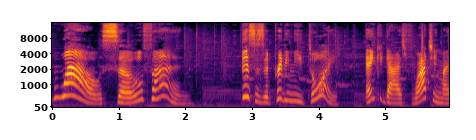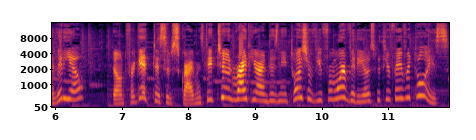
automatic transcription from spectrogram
Wow, so fun! This is a pretty neat toy. Thank you guys for watching my video. Don't forget to subscribe and stay tuned right here on Disney Toys Review for more videos with your favorite toys.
